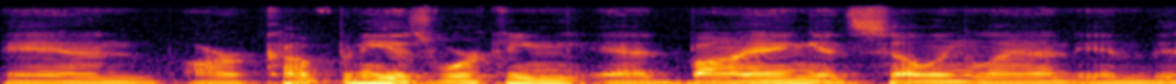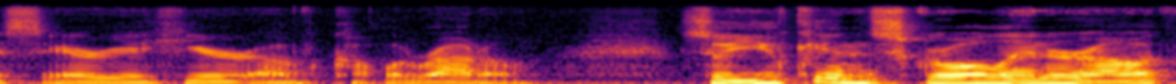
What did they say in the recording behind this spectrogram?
And our company is working at buying and selling land in this area here of Colorado. So you can scroll in or out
